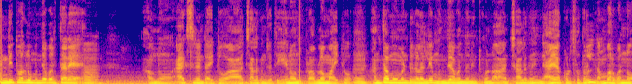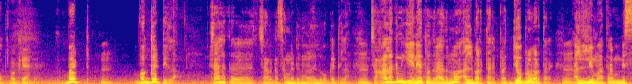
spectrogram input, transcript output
ಖಂಡಿತವಾಗ್ಲೂ ಮುಂದೆ ಬರ್ತಾರೆ. ಅವನು ಆಕ್ಸಿಡೆಂಟ್ ಆಯ್ತು ಆ ಚಾಲಕನ ಜೊತೆ ಏನೋ ಒಂದು ಪ್ರಾಬ್ಲಮ್ ಆಯ್ತು ಅಂತ ಅಂತ ಮೂಮೆಂಟ್ಗಳಲ್ಲಿ ಮುಂದೆ ಬಂದು ನಿಂತ್ಕೊಂಡು ಆ ಚಾಲಕನಿಗೆ ನ್ಯಾಯ ಕೊಡಿಸೋದ್ರಲ್ಲಿ ನಂಬರ್ ಒನ್ ಓಕೆ ಬಟ್ ಒಗ್ಗಟ್ಟಿಲ್ಲ. ಚಾಲಕ ಚಾಲಕ ಸಂಘಟನೆಗಳಲ್ಲಿ ಒಗ್ಗಟ್ಟಿಲ್ಲ. ಚಾಲಕನಿಗೆ ಏನೇ ತೊಂದರೆ ಆದ್ರೂ ಅಲ್ಲಿ ಬರ್ತಾರೆ ಪ್ರತಿಯೊಬ್ರು ಬರ್ತಾರೆ. ಅಲ್ಲಿ ಮಾತ್ರ ಮಿಸ್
